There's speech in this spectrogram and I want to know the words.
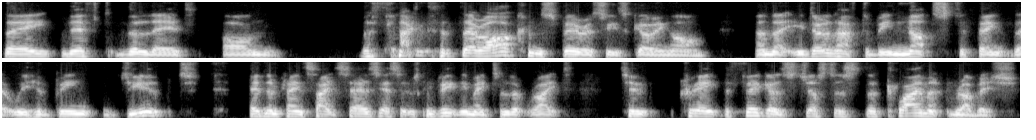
They lift the lid on the fact that there are conspiracies going on and that you don't have to be nuts to think that we have been duped. Hidden in Plain Sight says, yes, it was completely made to look right to create the figures, just as the climate rubbish.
